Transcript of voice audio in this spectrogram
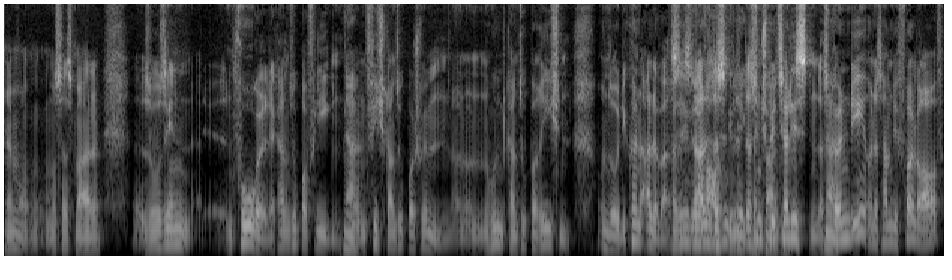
Ja, man muss das mal so sehen. Ein Vogel, der kann super fliegen. Ja. Ein Fisch kann super schwimmen. Und ein Hund kann super riechen. Und so, die können alle was. Also das, sind, alle, das, sind, das sind Spezialisten. Das ja. können die und das haben die voll drauf.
